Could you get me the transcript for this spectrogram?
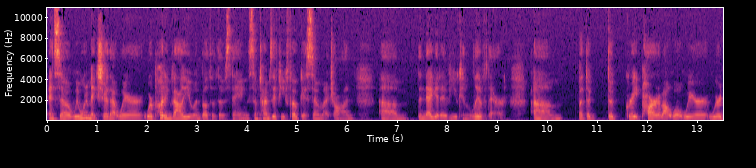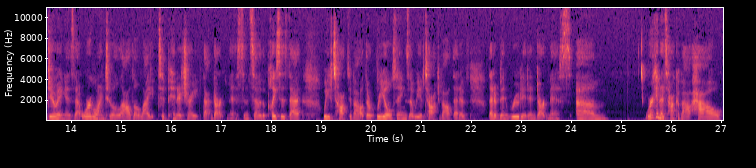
And so we want to make sure that we're we're putting value in both of those things. Sometimes if you focus so much on um, the negative, you can live there. Um, but the the great part about what we're we're doing is that we're going to allow the light to penetrate that darkness. And so the places that we've talked about, the real things that we have talked about that have that have been rooted in darkness, um, we're going to talk about how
